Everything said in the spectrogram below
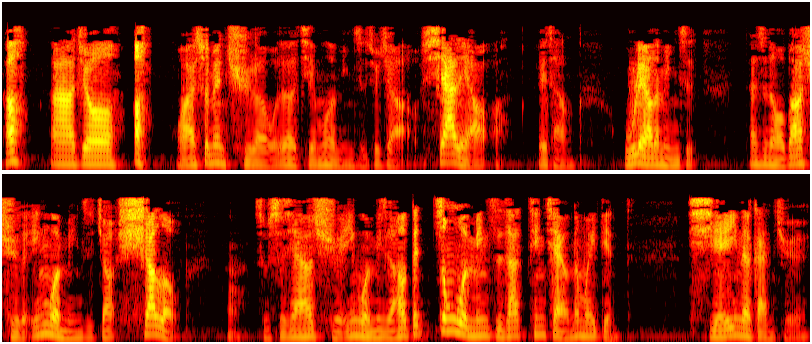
好，那就哦，我还顺便取了我这个节目的名字，就叫瞎聊啊，非常无聊的名字。但是呢，我帮他取个英文名字叫 Shallow，啊，是不是？现在要取个英文名字，然后跟中文名字它听起来有那么一点谐音的感觉，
